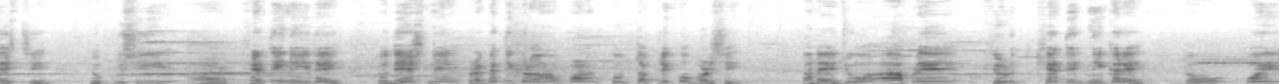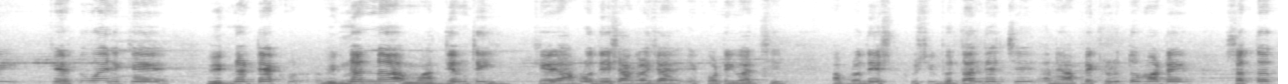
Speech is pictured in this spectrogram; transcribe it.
દેશ છે, જો કૃષિ ખેતી નહીં રહે, તો દેશને પ્રગતિ કરવામાં પણ ખૂબ તકલીફો પડશે. અને જો આપણે ખેડૂત ખેતી જ નહીં કરે, તો કોઈ કહેતું હોય ને કે વિજ્ઞાન ટેક વિજ્ઞાનના માધ્યમથી કે આપણો દેશ આગળ જાય, એ ખોટી વાત છે. આપણો દેશ કૃષિ પ્રધાન દેશ છે અને આપણે ખેડૂતો માટે સતત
